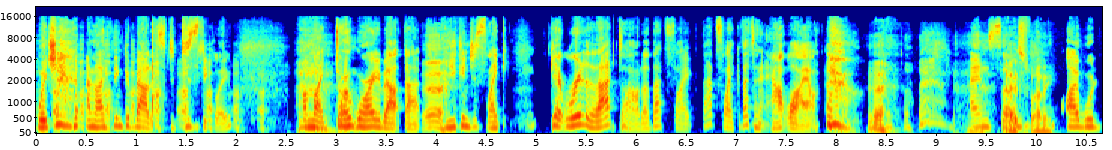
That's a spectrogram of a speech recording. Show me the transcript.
which, and I think about it statistically. I'm like, don't worry about that. You can just like get rid of that data. That's like, that's like, that's an outlier. yeah. and so That's funny. I would,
